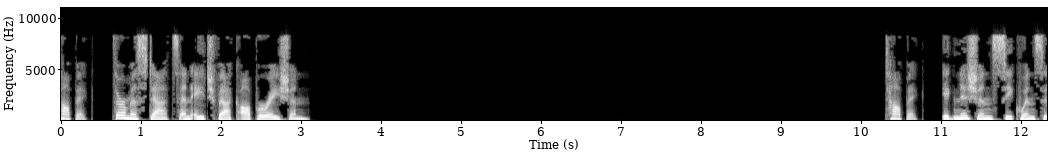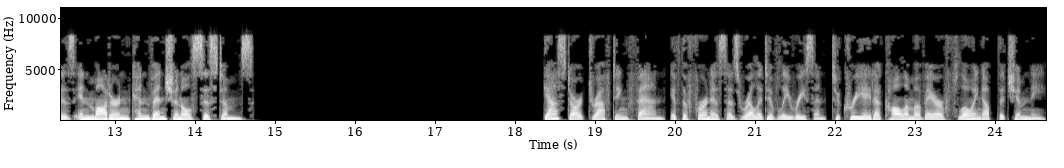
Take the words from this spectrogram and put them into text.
Topic: Thermostats and HVAC operation. Topic: Ignition sequences in modern conventional systems. Gas start drafting fan if the furnace is relatively recent to create a column of air flowing up the chimney.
